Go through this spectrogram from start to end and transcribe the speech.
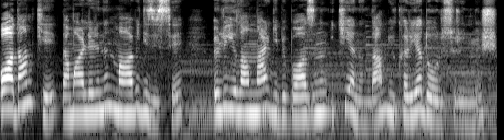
O adam ki damarlarının mavi dizisi ölü yılanlar gibi boğazının iki yanından yukarıya doğru sürülmüş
